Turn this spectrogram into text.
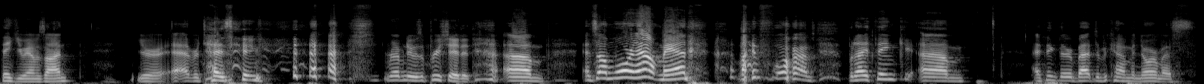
Thank you, Amazon. Your advertising revenue is appreciated. Um, and so I'm worn out, man. my forearms, but I think um, I think they're about to become enormous.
